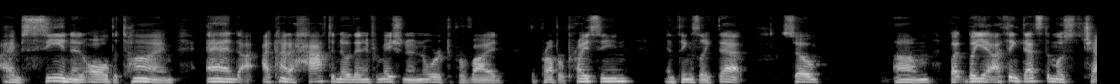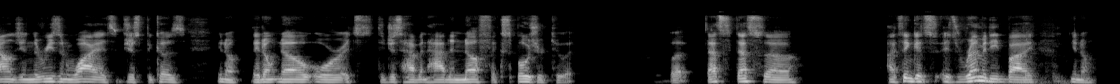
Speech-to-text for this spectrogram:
I'm seeing it all the time, and I, I kind of have to know that information in order to provide the proper pricing and things like that. So, um, but but yeah, I think that's the most challenging. The reason why it's just because you know they don't know or it's they just haven't had enough exposure to it. But that's that's uh, I think it's it's remedied by you know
